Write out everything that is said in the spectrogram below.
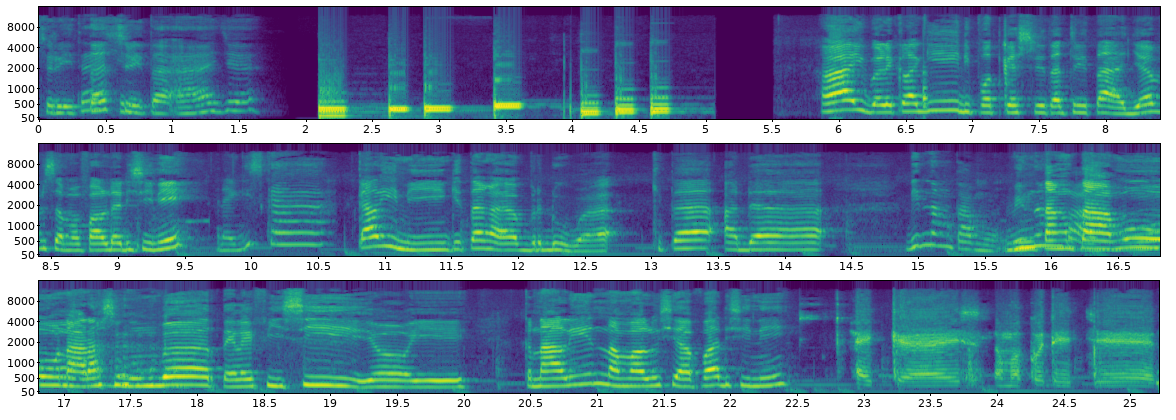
Cerita-cerita aja. Hai, balik lagi di podcast cerita-cerita aja bersama Valda di sini. Ada Giska Kali ini kita nggak berdua, kita ada Bintang tamu bintang tamu, narasumber televisi. Yoi. Kenalin nama lu siapa di sini? Hai guys, nama aku Dejet.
